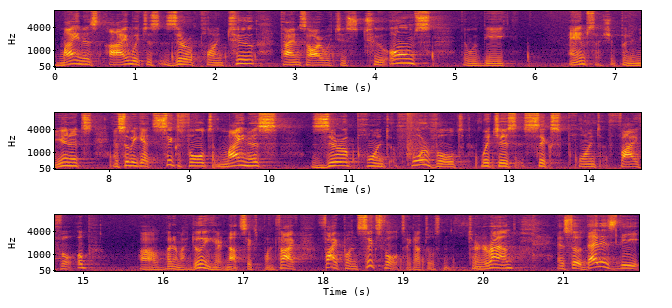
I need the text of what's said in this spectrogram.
minus I, which is 0.2, times R, which is 2 ohms. That would be amps, I should put in units. And so we get 6 volts minus 0.4 volt, which is 6.5 volt. Oh, uh, what am I doing here? Not 6.5, 5.6 volts. I got those turned around. And so that is the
